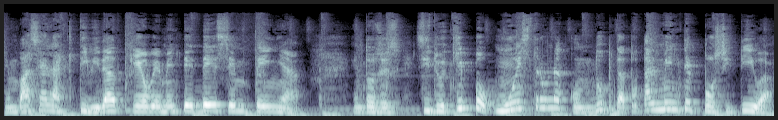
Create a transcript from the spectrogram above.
en base a la actividad que obviamente desempeña. Entonces, si tu equipo muestra una conducta totalmente positiva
